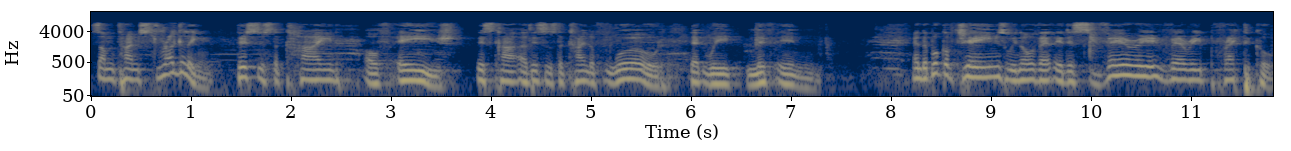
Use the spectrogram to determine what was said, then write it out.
sometimes struggling. This is the kind of age, this, kind, uh, this is the kind of world that we live in. In the book of James, we know that it is very, very practical.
